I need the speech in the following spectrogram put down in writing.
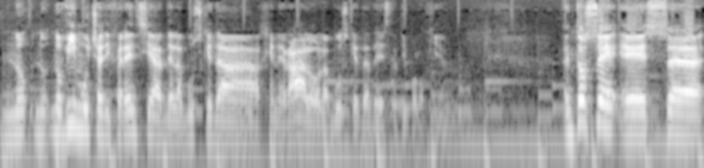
No, no, vi mucha diferencia de la búsqueda general o la búsqueda de esta tipología. Entonces es... Eh,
